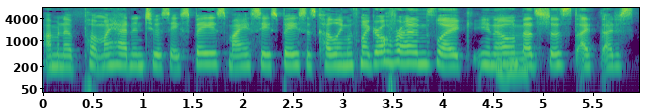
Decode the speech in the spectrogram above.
I'm going to put my head into a safe space. My safe space is cuddling with my girlfriends, like, you know, that's just I I just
